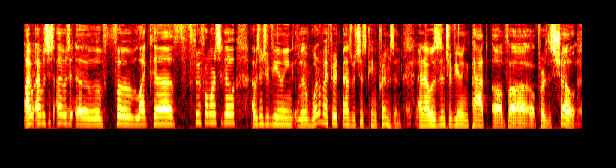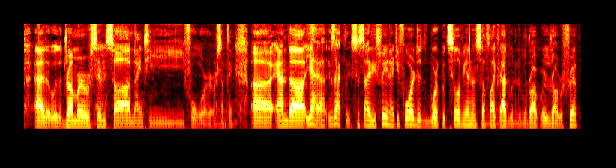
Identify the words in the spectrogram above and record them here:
I, I was just I was uh, for like uh, three or four months ago. I was interviewing uh, one of my favorite bands, which is King Crimson, and I was interviewing Pat of uh, for this show, uh, with a drummer since uh, '94 or something. Uh, and uh, yeah, exactly. Since '93, '94, did work with Sylvian and stuff like that with, with Robert Fripp,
